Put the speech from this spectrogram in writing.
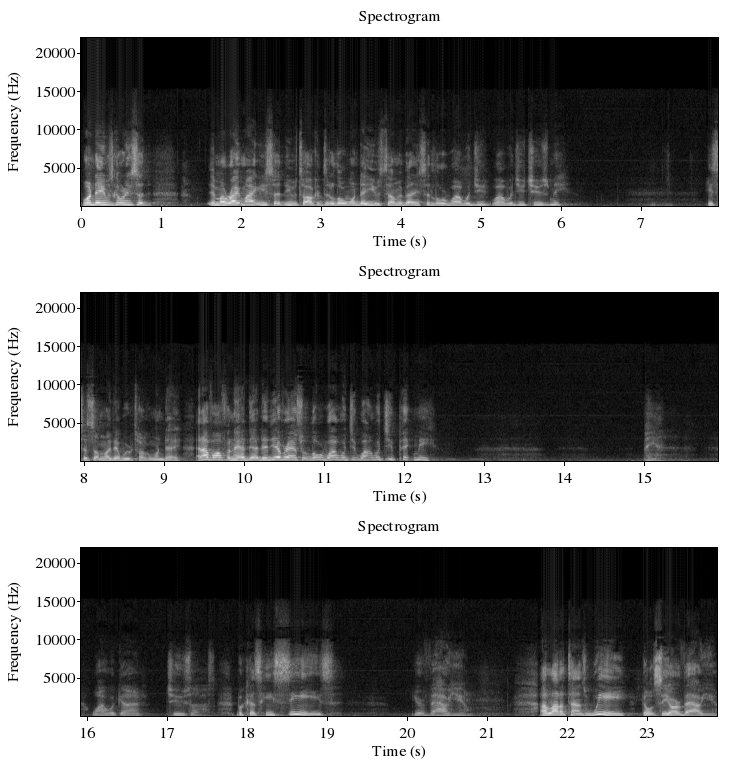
one day he was going, he said, Am I right, Mike? He said, You were talking to the Lord one day, you was telling me about it. He said, Lord, why would you, why would you choose me? He said something like that. We were talking one day. And I've often had that. Did you ever ask Lord, why would you, why would you pick me? Man, why would God choose us? Because He sees your value. A lot of times we don't see our value.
